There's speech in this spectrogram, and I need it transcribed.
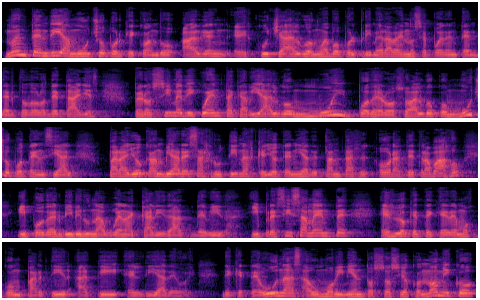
No entendía mucho porque cuando alguien escucha algo nuevo por primera vez no se puede entender todos los detalles, pero sí me di cuenta que había algo muy poderoso, algo con mucho potencial para yo cambiar esas rutinas que yo tenía de tantas horas de trabajo y poder vivir una buena calidad de vida. Y precisamente es lo que te queremos compartir a ti el día de hoy, de que te unas a un movimiento socioeconómico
